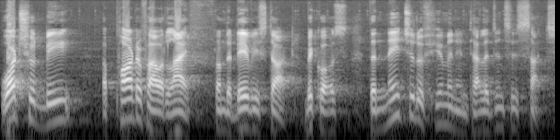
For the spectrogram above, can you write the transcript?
What should be a part of our life from the day we start? Because the nature of human intelligence is such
